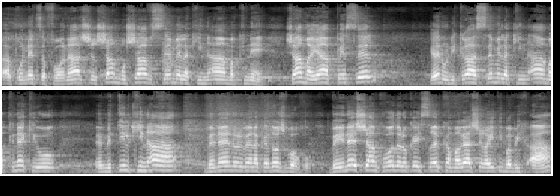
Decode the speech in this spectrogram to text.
הפונה צפונה, אשר שם מושב סמל הקנאה המקנה. שם היה פסל, כן, הוא נקרא סמל הקנאה המקנה כי הוא אה, מטיל קנאה בינינו לבין הקדוש ברוך הוא. והנה שם כבוד אלוקי ישראל כמראה אשר ראיתי בבקעה,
